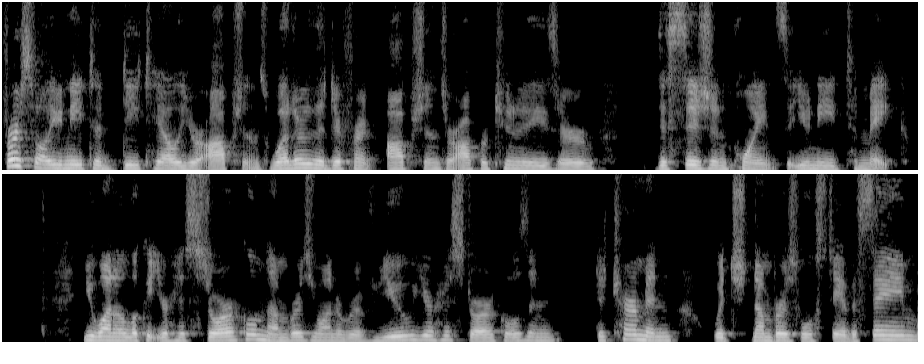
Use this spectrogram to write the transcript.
First of all, you need to detail your options. What are the different options or opportunities or decision points that you need to make? You want to look at your historical numbers. You want to review your historicals and determine which numbers will stay the same,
